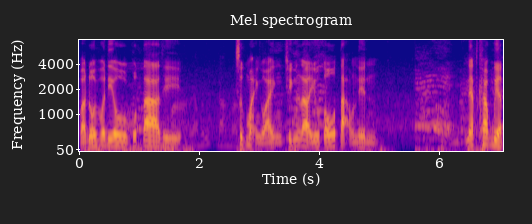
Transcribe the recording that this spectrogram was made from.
Và đối với Diogo Costa thì sức mạnh của anh chính là yếu tố tạo nên nét khác biệt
